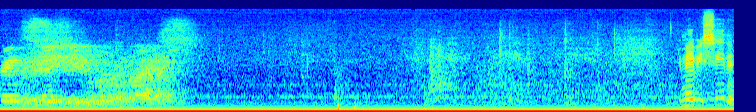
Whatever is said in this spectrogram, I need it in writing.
You, Lord you may be seated.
